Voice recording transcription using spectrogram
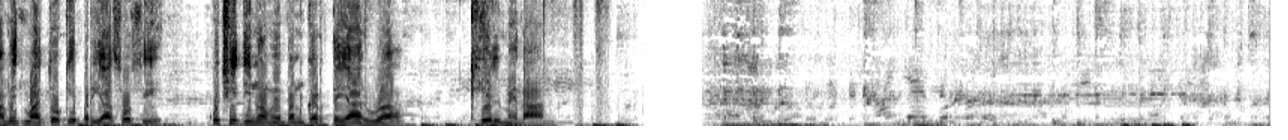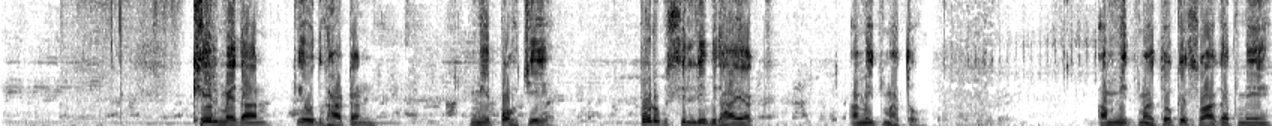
अमित महतो के प्रयासों से कुछ ही दिनों में बनकर तैयार हुआ खेल मैदान। खेल मैदान के उद्घाटन में पहुँचे पूर्व सिल्ली विधायक अमित महतो। अमित महतो के स्वागत में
